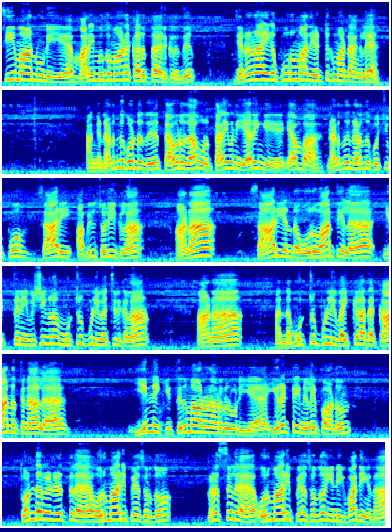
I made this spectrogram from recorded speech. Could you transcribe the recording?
சீமானுடைய மறைமுகமான கருத்தாக இருக்கிறது. ஜனநாயக பூர்வமாக அதை எடுத்துக்க மாட்டாங்களே. அங்கே நடந்து கொண்டது தவறுதான் ஒரு தலைவன் இறங்கி ஏம்பா நடந்து நடந்து போச்சு போ சாரி அப்படின்னு சொல்லியிருக்கலாம். ஆனால் சாரி என்ற ஒரு வார்த்தையில் இத்தனை விஷயங்களும் முற்றுப்புள்ளி வச்சுருக்கலாம். ஆனால் அந்த முற்றுப்புள்ளி வைக்காத காரணத்தினால இன்னைக்கு திருமாவளவன் அவர்களுடைய இரட்டை நிலைப்பாடும் தொண்டர்களிடத்தில் ஒரு மாதிரி பேசுகிறதும் ப்ரெஸ்ஸில் ஒரு மாதிரி பேசுகிறதும் இன்றைக்கி பார்த்தீங்கன்னா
